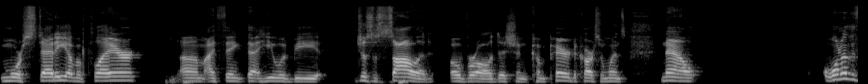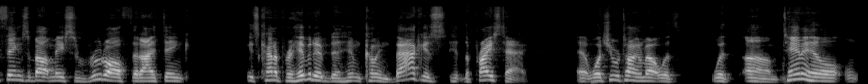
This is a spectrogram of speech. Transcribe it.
more steady of a player. Um, I think that he would be just a solid overall addition compared to Carson Wentz. Now, one of the things about Mason Rudolph that I think is kind of prohibitive to him coming back is the price tag. And what you were talking about with with um, Tannehill,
